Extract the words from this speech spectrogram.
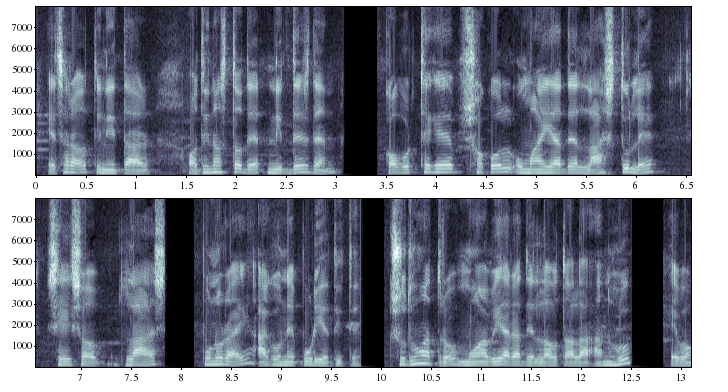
এছাড়াও তিনি তার অধীনস্থদের নির্দেশ দেন, কবর থেকে সকল উমাইয়াদের লাশ তুলে সেই সব লাশ পুনরায় আগুনে পুড়িয়ে দিতে। শুধুমাত্র মুয়াবিয়া রাদিল্লাহ তালা আনহু এবং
